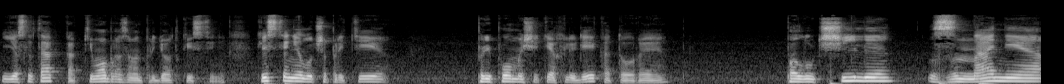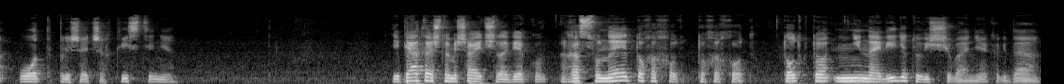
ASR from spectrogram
И если так, каким образом он придет к истине? К истине лучше прийти при помощи тех людей, которые получили знания от пришедших к истине. И пятое, что мешает человеку, расунеет тохохот, тот, кто ненавидит увещевание, когда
